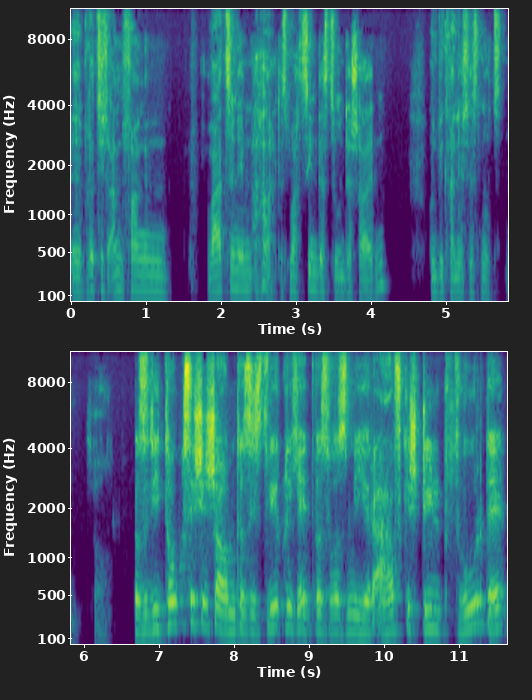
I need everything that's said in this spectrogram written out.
äh, plötzlich anfangen wahrzunehmen, aha, das macht Sinn, das zu unterscheiden und wie kann ich das nutzen? So. Also die toxische Scham, das ist wirklich etwas, was mir aufgestülpt wurde,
